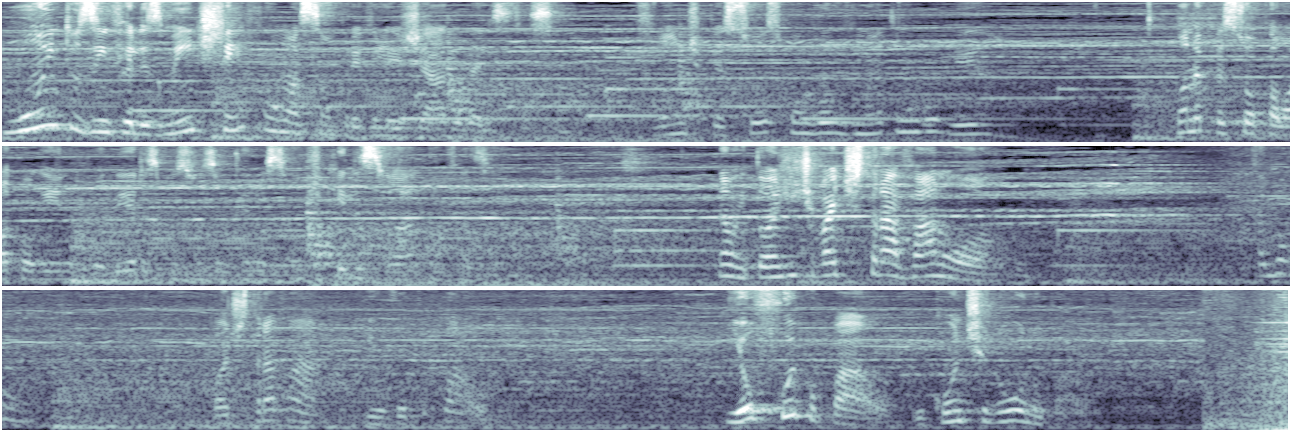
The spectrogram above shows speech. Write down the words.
Muitos, infelizmente, têm formação privilegiada da licitação. Falando de pessoas com envolvimento no governo. Quando a pessoa coloca alguém no poder, as pessoas não têm noção de que eles lá estão fazendo. Não, então a gente vai te travar no órgão. Tá bom. Pode travar. E eu vou pro pau. E eu fui pro pau. E continuo no pau.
